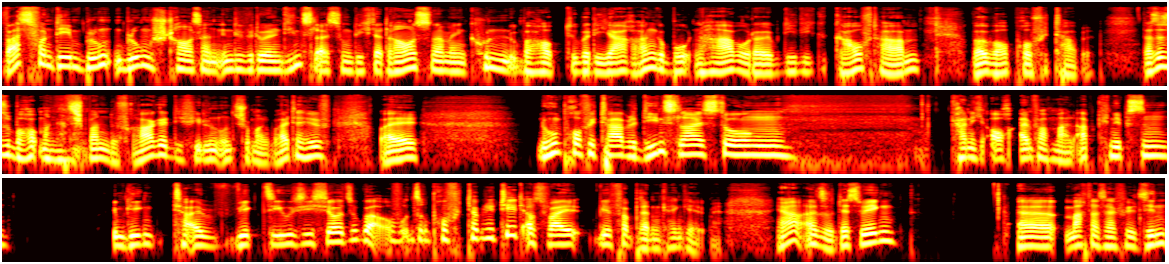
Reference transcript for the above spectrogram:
was von dem Blumenstrauß an individuellen Dienstleistungen, die ich da draußen an meinen Kunden überhaupt über die Jahre angeboten habe oder die, die gekauft haben, war überhaupt profitabel? Das ist überhaupt mal eine ganz spannende Frage, die vielen uns schon mal weiterhilft, weil nun profitable Dienstleistungen kann ich auch einfach mal abknipsen. Im Gegenteil wirkt sie sich sogar auf unsere Profitabilität aus, weil wir verbrennen kein Geld mehr. Ja, also deswegen äh, macht das ja viel Sinn,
